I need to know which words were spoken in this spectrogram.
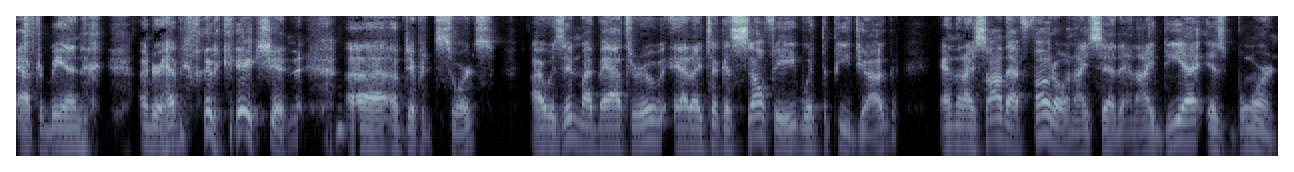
after being under heavy medication uh, of different sorts, I was in my bathroom and I took a selfie with the P jug. And then I saw that photo and I said, An idea is born.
